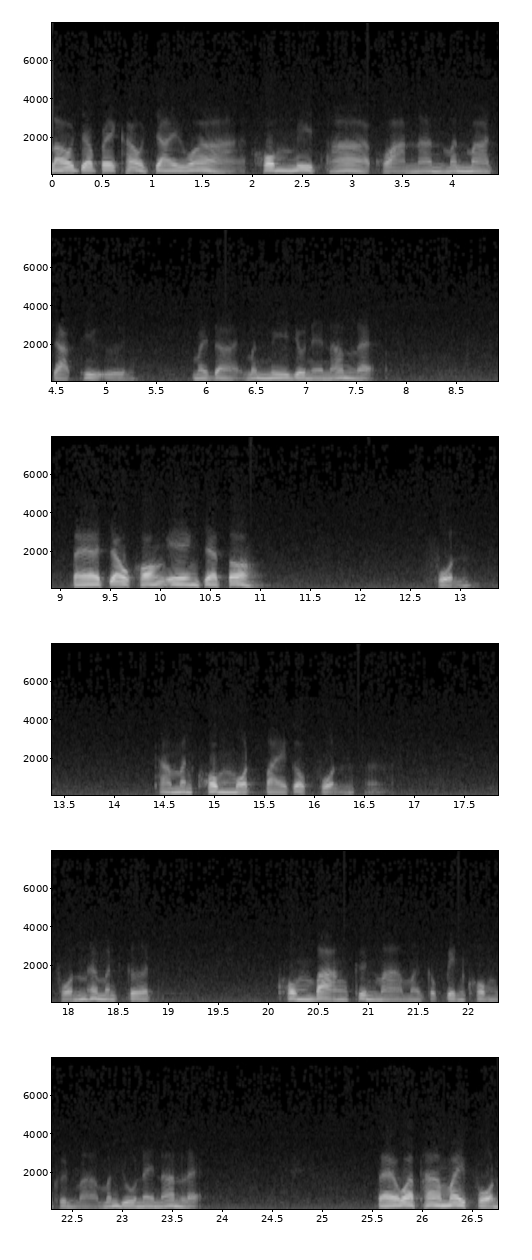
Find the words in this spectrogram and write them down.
เราจะไปเข้าใจว่าคมมีดผ้าขวานนั้นมันมาจากที่อื่น ไม่ได้ มันมีอยู่ในนั้นแหละ แต่เจ้าของเองจะต้อง ฝน ถ้ามันคมหมดไปก็ฝน ฝนให้มันเกิด คมบางขึ้นมา มันก็เป็นคมขึ้นมา มันอยู่ในนั่นแหละ แต่ว่าถ้าไม่ฝน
